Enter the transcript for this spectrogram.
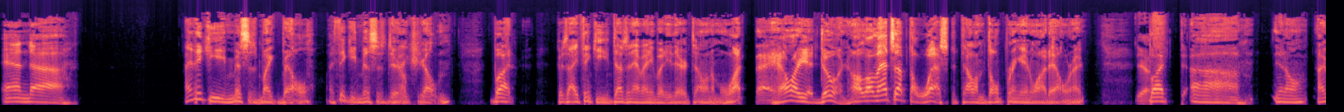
and uh, I think he misses Mike Bell. I think he misses Derek Shelton, but because I think he doesn't have anybody there telling him what the hell are you doing. Although that's up to West to tell him don't bring in Waddell, right? Yes. But uh, you know, I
